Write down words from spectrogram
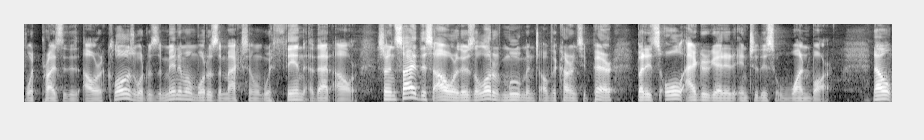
What price did this hour close? What was the minimum? What was the maximum within that hour? So inside this hour, there's a lot of movement of the currency pair, but it's all aggregated into this one bar. Now,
